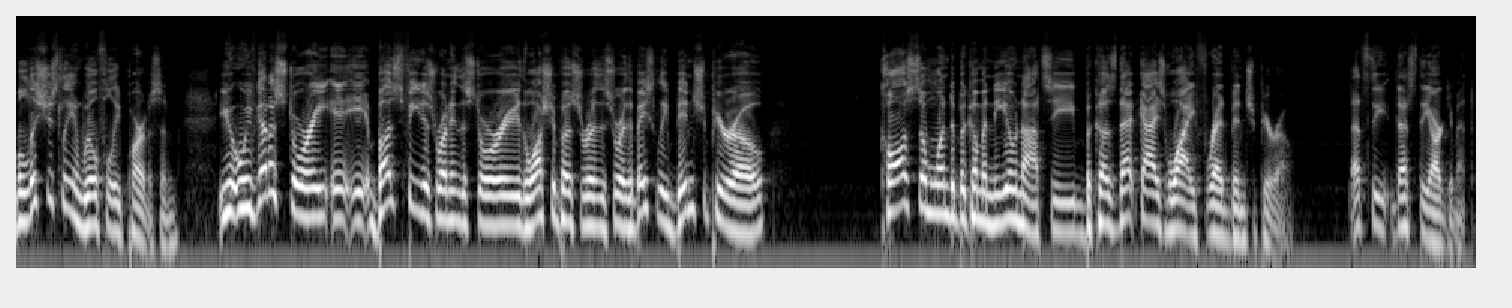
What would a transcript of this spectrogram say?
maliciously and willfully partisan. You, we've got a story. It, it, BuzzFeed is running the story. The Washington Post is running the story. That basically Ben Shapiro cause someone to become a neo-Nazi because that guy's wife read Ben Shapiro. That's the that's the argument.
